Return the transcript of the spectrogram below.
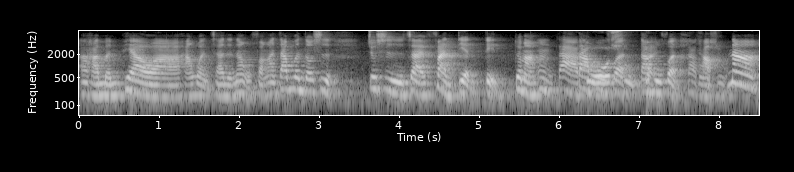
啊含门票啊、含晚餐的那种方案，大部分都是就是在饭店订，对吗？嗯，大部分，大部分。好，那。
